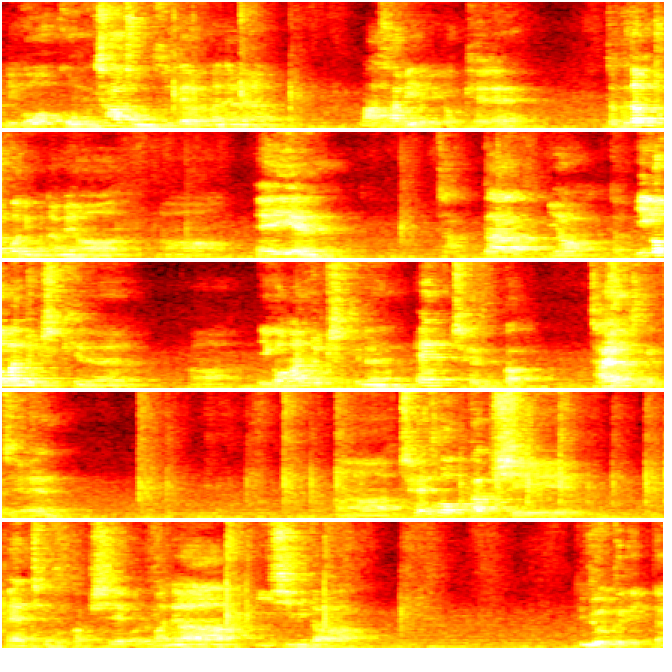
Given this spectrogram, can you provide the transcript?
그리고 공차 정수인데 얼마냐면 마삼이래 이렇게. 자, 그 다음 조건이 뭐냐면 어, AN 작다 0. 자, 이거 만족시키는 어, 이거 만족시키는 n 최소값 자연수겠지 n. 어, 최소값이 n 최소값이 얼마냐 20이다. 이렇게 돼 있다.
